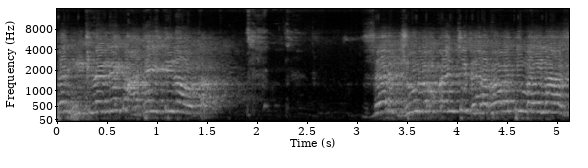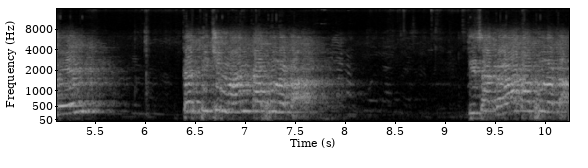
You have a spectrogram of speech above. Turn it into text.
तर हिटलरने एक आदेश दिला होता. जर जू लोकांची गर्भवती महिला असेल तर तिची मान कापू नका. तिचा गळा कापू नका.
